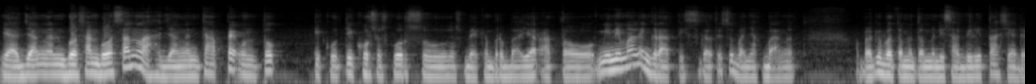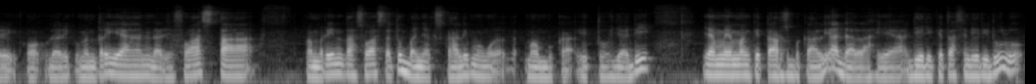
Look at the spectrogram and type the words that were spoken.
ya jangan bosan-bosan lah, jangan capek untuk ikuti kursus-kursus baik yang berbayar atau minimal yang gratis. Gratis itu banyak banget. Apalagi buat teman-teman disabilitas ya dari dari kementerian, dari swasta, pemerintah swasta itu banyak sekali membuka itu. Jadi yang memang kita harus bekali adalah ya diri kita sendiri dulu.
